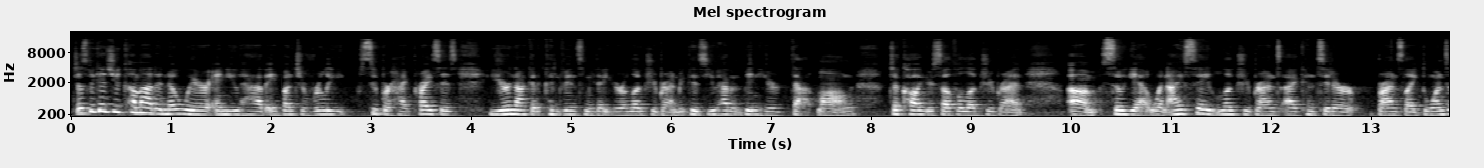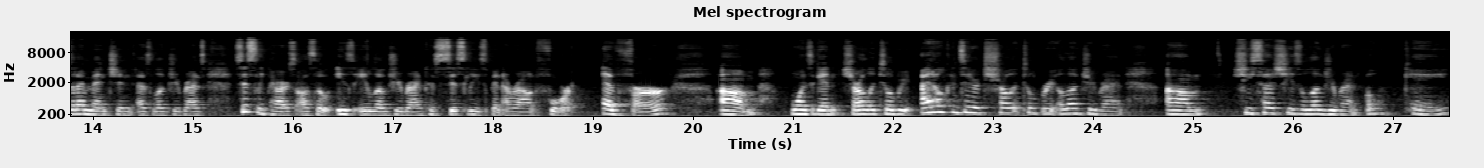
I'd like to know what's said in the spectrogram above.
Just because you come out of nowhere and you have a bunch of really super high prices, you're not going to convince me that you're a luxury brand because you haven't been here that long to call yourself a luxury brand. Um, so yeah, when I say luxury brands, I consider brands like the ones that I mentioned as luxury brands. Sisley Paris also is a luxury brand because Sisley's been around forever. Um, once again, Charlotte Tilbury, I don't consider Charlotte Tilbury a luxury brand. Um, she says she's a luxury brand. Okay,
